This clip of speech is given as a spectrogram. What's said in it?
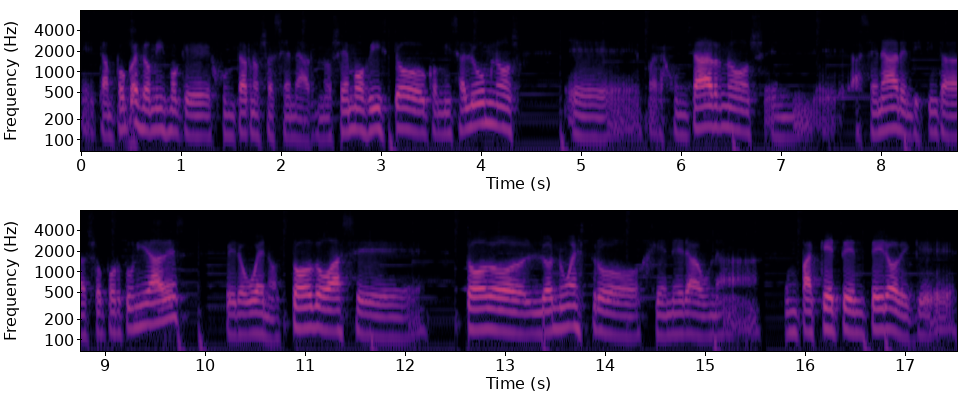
eh, tampoco es lo mismo que juntarnos a cenar. Nos hemos visto con mis alumnos eh, para juntarnos eh, a cenar en distintas oportunidades, pero bueno, todo hace, todo lo nuestro genera un paquete entero de, que,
